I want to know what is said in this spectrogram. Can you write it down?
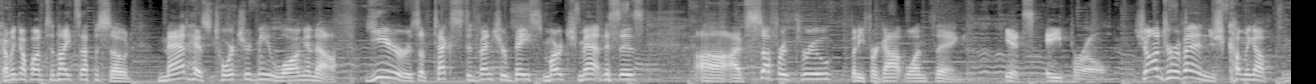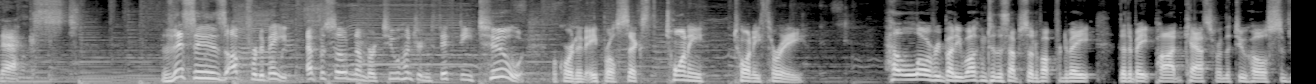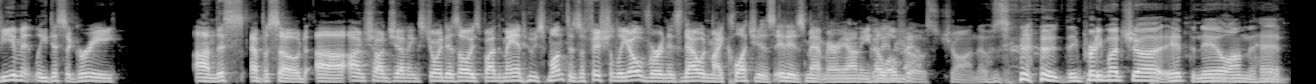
Coming up on tonight's episode, Matt has tortured me long enough. Years of text adventure based March Madnesses uh, I've suffered through, but he forgot one thing it's April. Shaun's Revenge coming up next. This is Up for Debate, episode number 252, recorded April 6th, 2023. Hello, everybody. Welcome to this episode of Up for Debate, the debate podcast where the two hosts vehemently disagree on this episode. Uh, I'm Shaun Jennings, joined as always by the man whose month is officially over and is now in my clutches. It is Matt Mariani. Good Hello, intro, Matt. Shaun. That was they pretty much uh, hit the nail on the head.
